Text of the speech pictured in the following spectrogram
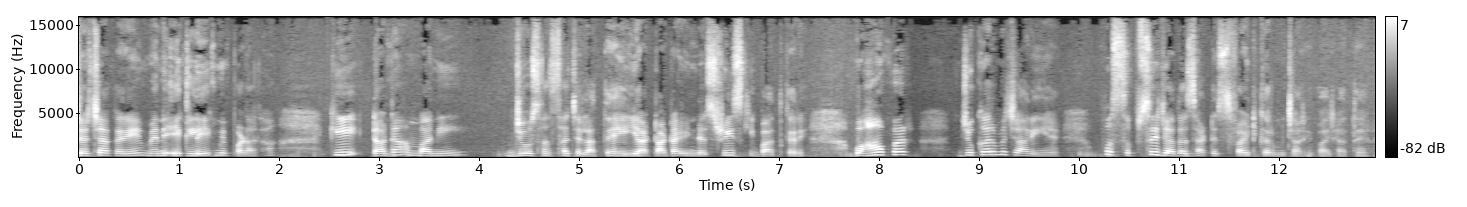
चर्चा करें, मैंने एक लेख में पढ़ा था कि टाटा अंबानी जो संस्था चलाते हैं या टाटा इंडस्ट्रीज़ की बात करें, वहाँ पर जो कर्मचारी हैं वो सबसे ज़्यादा सेटिस्फाइड कर्मचारी पाए जाते हैं।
